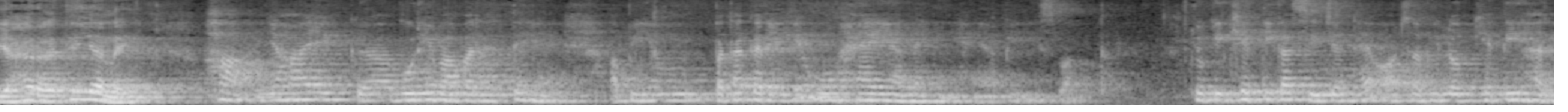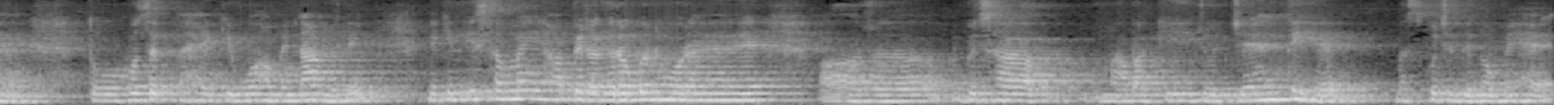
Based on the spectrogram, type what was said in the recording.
यहाँ रहते या नहीं? हाँ यहाँ एक बूढ़े बाबा रहते हैं। अभी हम पता करेंगे वो है या नहीं है अभी इस वक्त। क्योंकि खेती का सीज़न है और सभी लोग खेती हर हैं तो हो सकता है कि वो हमें ना मिले। लेकिन इस समय यहाँ पे रंगरोगन हो रहा है और बिरसा बाबा की जो जयंती है, बस कुछ दिनों में है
